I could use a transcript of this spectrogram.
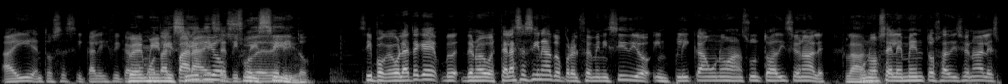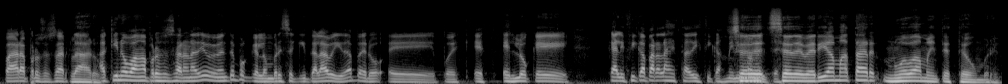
ahí, entonces sí califica como tal para ese tipo de delito. Sí, porque acuérdate que, de nuevo, está el asesinato, pero el feminicidio implica unos asuntos adicionales, Claro. unos elementos adicionales para procesar. Claro. Aquí no van a procesar a nadie, obviamente, porque el hombre se quita la vida, pero eh, pues es, es lo que califica para las estadísticas Se, de- mínimamente. se debería matar nuevamente este hombre.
